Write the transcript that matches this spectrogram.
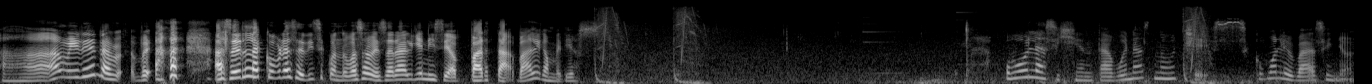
Ah, miren, hacer la cobra se dice cuando vas a besar a alguien y se aparta. Válgame Dios. Hola, Sigenta. Buenas noches. ¿Cómo le va, señor?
